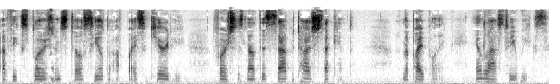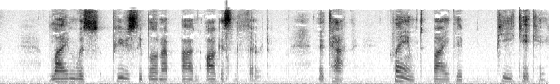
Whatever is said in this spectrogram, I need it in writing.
of the explosion still sealed off by security forces. Now, this sabotage second on the pipeline in the last three weeks. Line was previously blown up on August the 3rd. An attack claimed by the PKK.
